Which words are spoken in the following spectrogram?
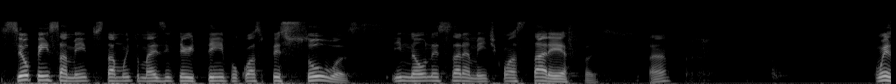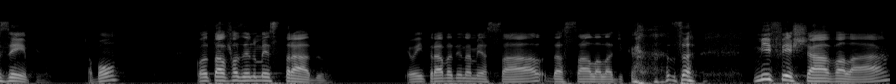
Seu pensamento está muito mais em ter tempo com as pessoas e não necessariamente com as tarefas. Tá? Um exemplo, tá bom? Quando eu estava fazendo mestrado, eu entrava dentro da minha sala, da sala lá de casa, me fechava lá,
